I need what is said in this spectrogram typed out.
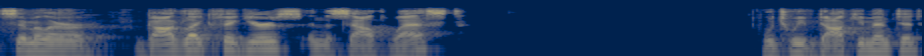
similar godlike figures in the Southwest, which we've documented?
